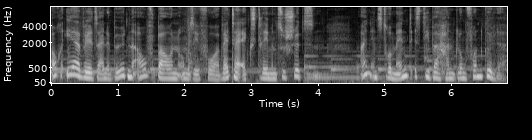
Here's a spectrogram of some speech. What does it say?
Auch er will seine Böden aufbauen, um sie vor Wetterextremen zu schützen. Ein Instrument ist die Behandlung von Gülle.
